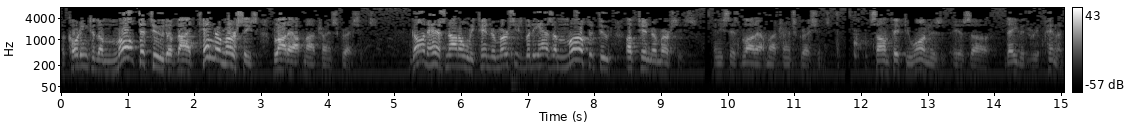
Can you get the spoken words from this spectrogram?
According to the multitude of thy tender mercies, blot out my transgressions. God has not only tender mercies, but He has a multitude of tender mercies. And He says, blot out my transgressions. Psalm 51 is, is uh, David's repentant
